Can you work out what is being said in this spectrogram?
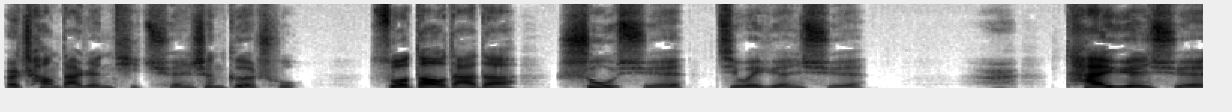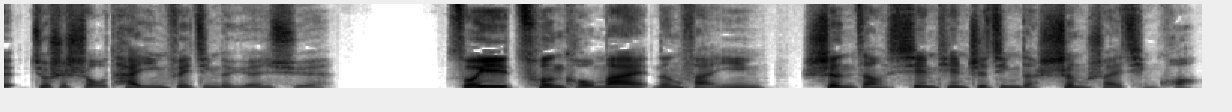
而畅达人体全身各处，所到达的数穴即为元穴，而太渊穴就是手太阴肺经的原穴。所以寸口脉能反映肾脏先天之精的盛衰情况。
